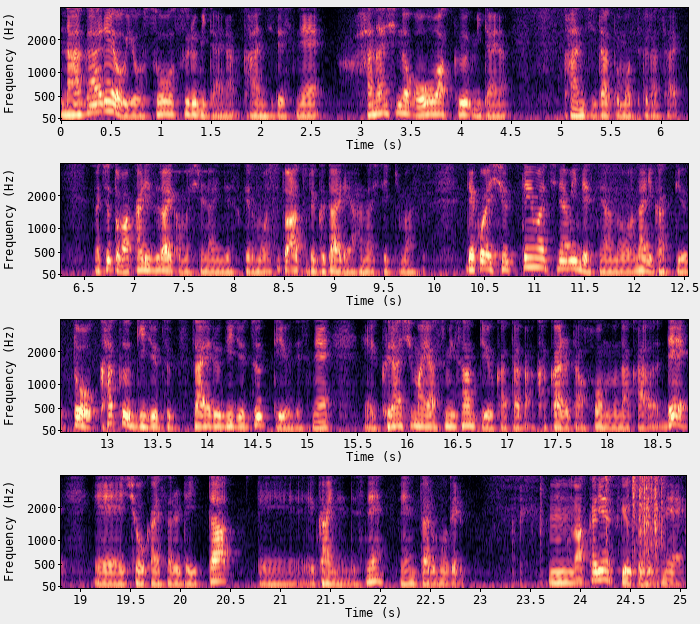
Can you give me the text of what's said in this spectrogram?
流れを予想するみたいな感じですね。話の大枠みたいな感じだと思ってください。ま、ちょっと分かりづらいかもしれないんですけども、ちょっと後で具体例話していきます。で、これ出典はちなみにですね、あの、何かっていうと、書く技術、伝える技術っていうですね、えー、倉島康美さんという方が書かれた本の中で、えー、紹介されていた、えー、概念ですね。メンタルモデル。うん、分かりやすく言うとですね、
